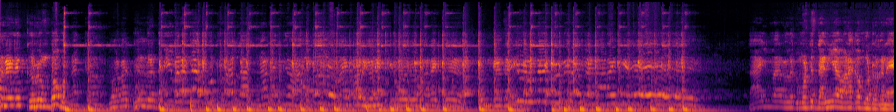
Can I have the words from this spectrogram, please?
தாய்மார்களுக்கு ரொம்ப வணக்கம். உங்க உங்க தெய்வம் தாய்மார்களுக்கு மட்டும் தனியா வணக்கம் போட்டிருக்கனே.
